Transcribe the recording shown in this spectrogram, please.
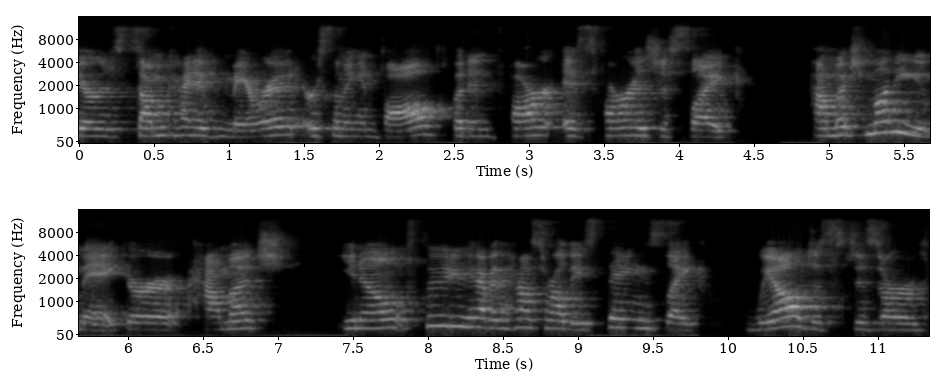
there's some kind of merit or something involved but in far as far as just like how much money you make or how much you know food you have in the house or all these things like we all just deserve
